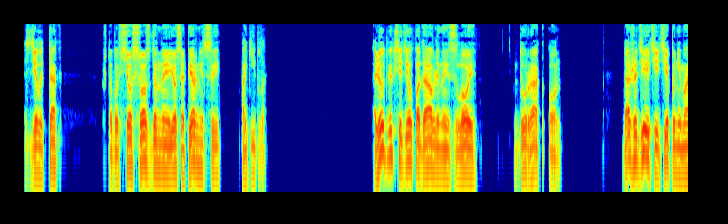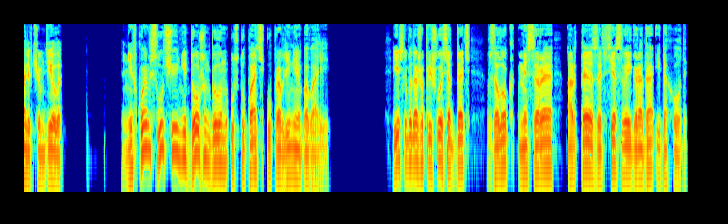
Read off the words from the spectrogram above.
Сделать так, чтобы все созданное ее соперницей погибло. Людвиг сидел подавленный, злой. Дурак он. Даже дети и те понимали, в чем дело. Ни в коем случае не должен был он уступать управление Баварией. Если бы даже пришлось отдать в залог Мессере Артезе все свои города и доходы.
